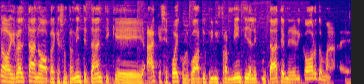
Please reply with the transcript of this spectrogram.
No, in realtà no, perché sono talmente tanti che anche se poi come guardo i primi frammenti delle puntate me ne ricordo, ma eh,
